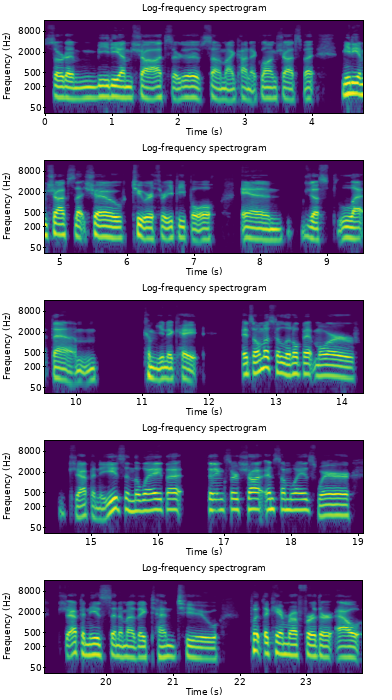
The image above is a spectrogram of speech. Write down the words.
sort of medium shots or some iconic long shots, but medium shots that show two or three people and just let them communicate. It's almost a little bit more Japanese in the way that things are shot in some ways, where Japanese cinema, they tend to put the camera further out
